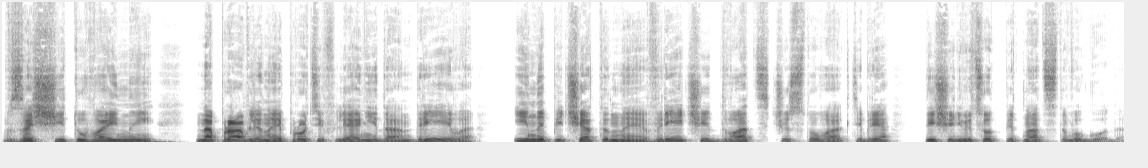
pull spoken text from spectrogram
«В защиту войны», направленная против Леонида Андреева и напечатанная в речи 26 октября 1915 года.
